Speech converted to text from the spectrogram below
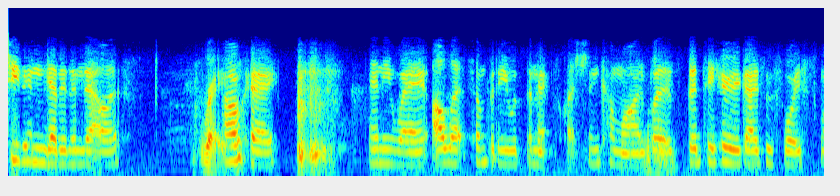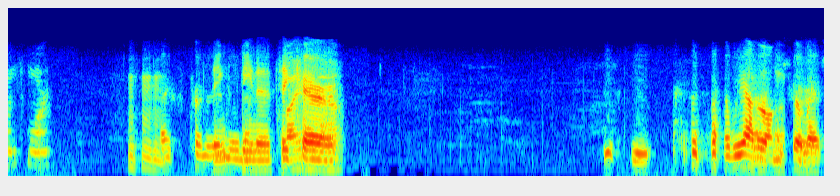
she didn't get it in Dallas. Right. Okay. anyway, I'll let somebody with the next question come on. But it's good to hear your guys' voice once more. Thanks for tuning Thanks, in, Nina. Nina. Take Bye, care. Nina. She's cute. we had her on the show last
